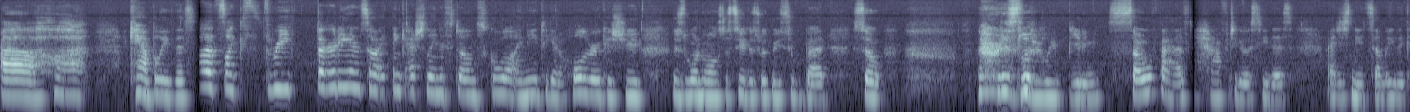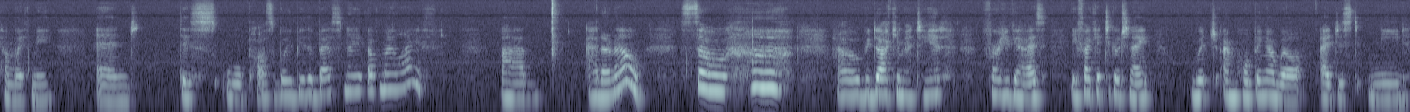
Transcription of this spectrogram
Uh, oh, I can't believe this. Oh, it's like 3.30 and so I think Ashlyen is still in school. I need to get a hold of her because she is the one who wants to see this with me super bad. So, my heart is literally beating so fast. I have to go see this. I just need somebody to come with me and this will possibly be the best night of my life. Um, I don't know. So, uh, I will be documenting it for you guys if I get to go tonight, which I'm hoping I will. I just need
